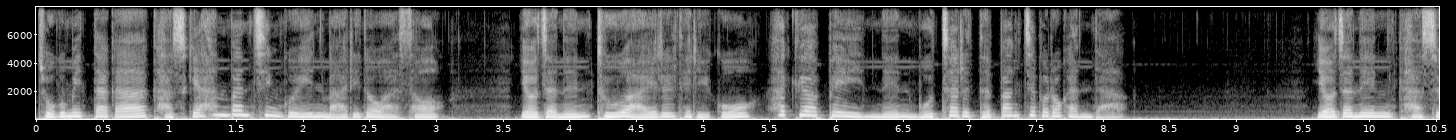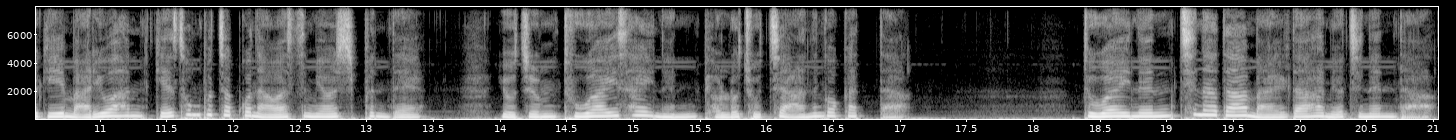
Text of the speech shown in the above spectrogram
조금 있다가 가숙의 한반 친구인 마리도 와서 여자는 두 아이를 데리고 학교 앞에 있는 모차르트 빵집으로 간다. 여자는 가숙이 마리와 함께 손 붙잡고 나왔으면 싶은데 요즘 두 아이 사이는 별로 좋지 않은 것 같다. 두 아이는 친하다 말다 하며 지낸다.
